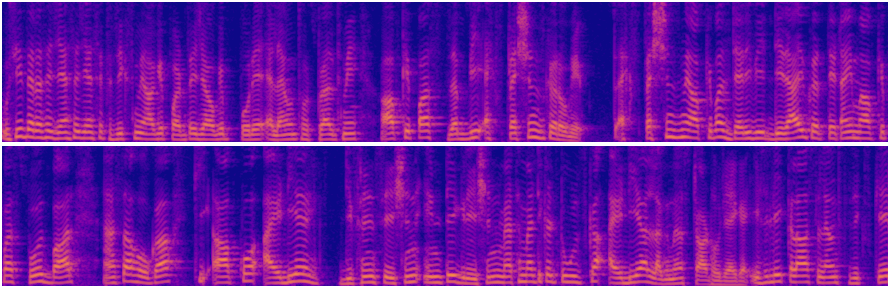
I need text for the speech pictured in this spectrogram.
उसी तरह से जैसे जैसे फिजिक्स में आगे पढ़ते जाओगे, पूरे एलेवंथ और ट्वेल्थ में, आपके पास जब भी एक्सप्रेशंस करोगे तो एक्सप्रेशन में आपके पास डेरिवी डिराइव करते टाइम आपके पास बहुत बार ऐसा होगा कि आपको idea differentiation integration mathematical tools का आइडिया लगना स्टार्ट हो जाएगा। इसलिए क्लास एलेवंथ फिजिक्स के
